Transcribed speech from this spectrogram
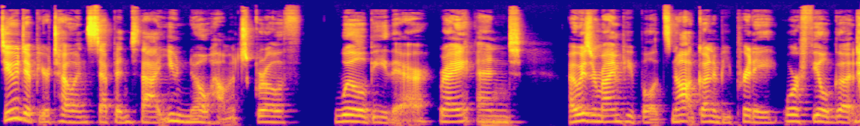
do dip your toe and step into that, you know how much growth will be there. Right. And I always remind people it's not going to be pretty or feel good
